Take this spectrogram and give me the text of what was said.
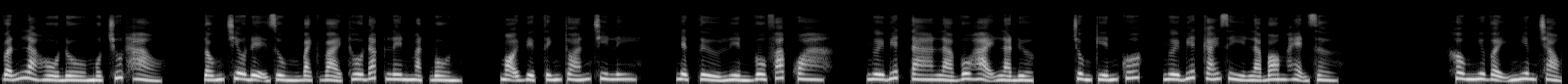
vẫn là hồ đồ một chút hảo. Tống chiêu đệ dùng bạch vải thô đắp lên mặt bồn. Mọi việc tính toán chi ly. Nhật tử liền vô pháp qua. Người biết ta là vô hại là được. Trung kiến quốc, người biết cái gì là bom hẹn giờ. Không như vậy nghiêm trọng.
